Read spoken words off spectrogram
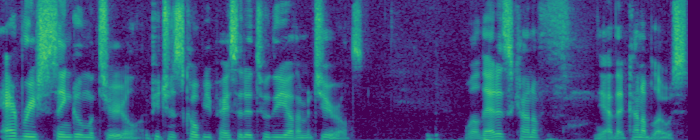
every single material if you just copy pasted it to the other materials. Well, that is kind of, yeah, that kind of blows.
